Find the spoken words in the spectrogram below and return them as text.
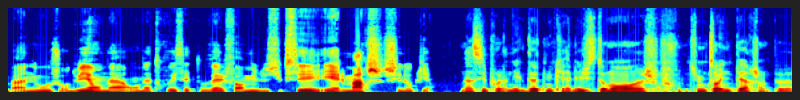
ben, nous, aujourd'hui, on a trouvé cette nouvelle formule de succès et elle marche chez nos clients. Merci pour l'anecdote, Michael. Et justement, euh, je- tu me tends une perche un peu euh,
